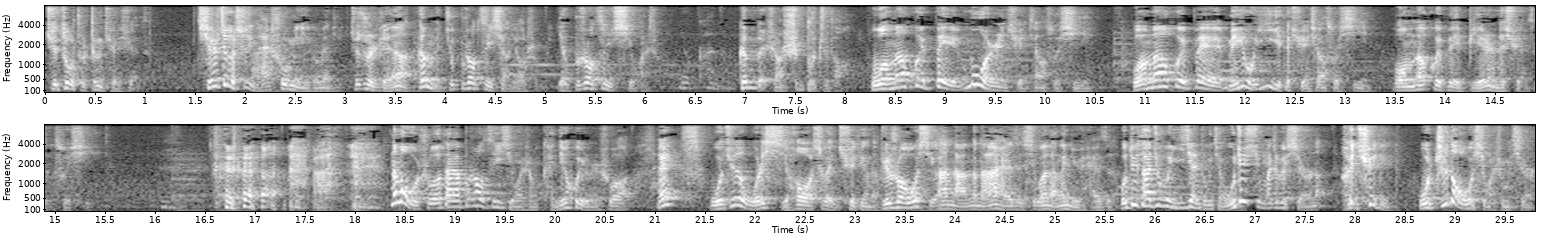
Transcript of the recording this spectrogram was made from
去做出正确的选择。其实这个事情还说明一个问题，就是人啊根本就不知道自己想要什么，也不知道自己喜欢什么。有可能。根本上是不知道的。我们会被默认选项所吸引，我们会被没有意义的选项所吸引，我们会被别人的选择所吸引。啊，那么我说大家不知道自己喜欢什么，肯定会有人说，哎，我觉得我的喜好是很确定的，比如说我喜欢哪个男孩子，喜欢哪个女孩子，我对他就会一见钟情，我就喜欢这个型儿的，很确定，我知道我喜欢什么型儿。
